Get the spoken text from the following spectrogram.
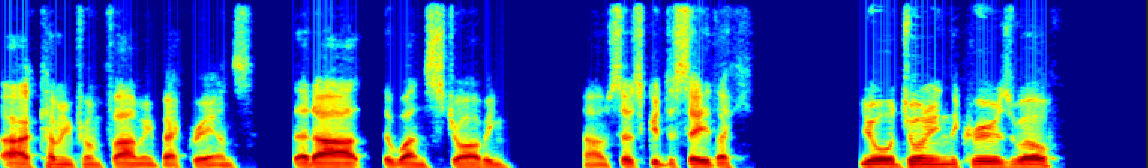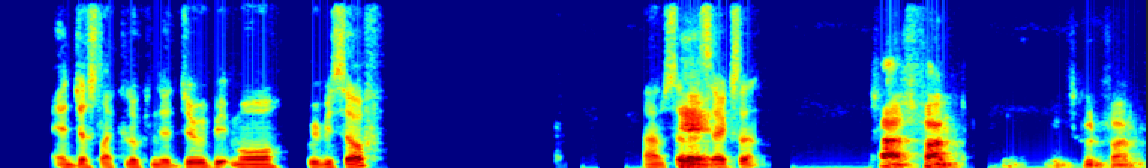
are coming from farming backgrounds that are the ones striving. Um, so it's good to see like you're joining the crew as well, and just like looking to do a bit more with yourself. Um, so yeah. that's excellent. Oh, it's fun. It's good fun.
